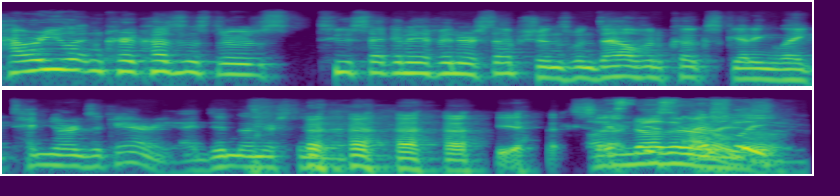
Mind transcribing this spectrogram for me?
how are you letting Kirk Cousins throws two second half interceptions when Dalvin Cook's getting like 10 yards a carry? I didn't understand that. yeah, exactly. Another Especially-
